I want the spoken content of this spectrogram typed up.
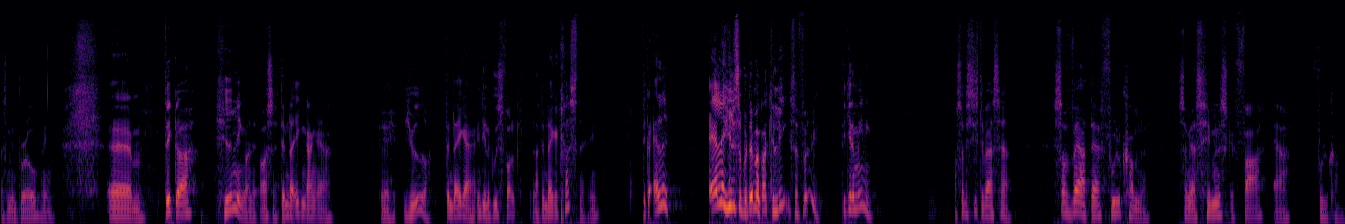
Altså min bro, ikke? Øhm, det gør hedningerne også, dem der ikke engang er øh, jøder, dem der ikke er en del af Guds folk, eller dem der ikke er kristne, ikke? Det gør alle. Alle hilser på dem, man godt kan lide, selvfølgelig. Det giver det mening. Og så det sidste vers her. Så vær da fuldkommende, som jeres himmelske far er fuldkommen.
